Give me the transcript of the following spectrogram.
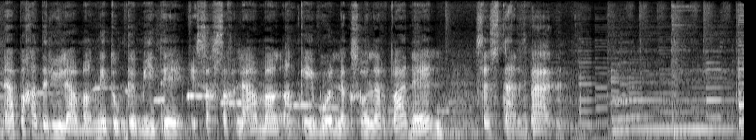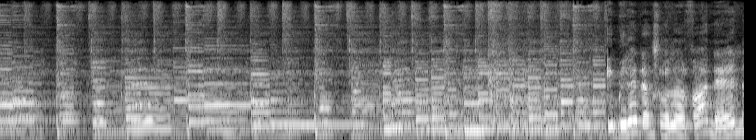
Napakadali lamang nitong gamitin. Isaksak lamang ang cable ng solar panel sa stand pan. Ibilad ang solar panel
